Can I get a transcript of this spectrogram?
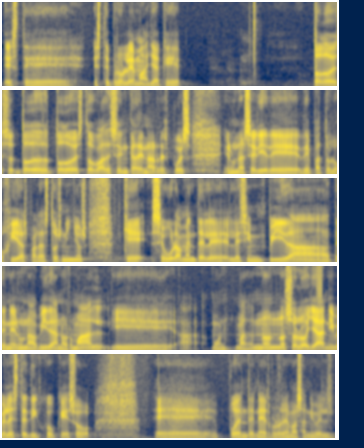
este, este problema, ya que todo, eso, todo, todo esto va a desencadenar después en una serie de, patologías para estos niños que seguramente les impida tener una vida normal y, bueno, no, no solo ya a nivel estético, que eso eh, pueden tener problemas a nivel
